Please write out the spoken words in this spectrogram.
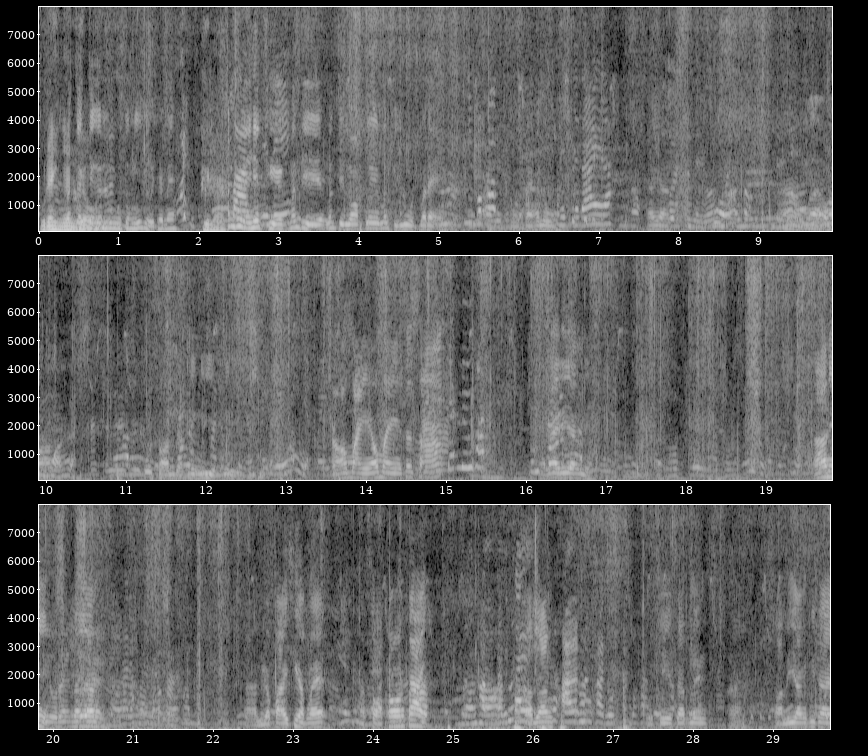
กูได้เงินจะเดียวเจอรูตรงนี้อยู่ใช่ไหมพี่แล้วมันสิเฮ็ดถือกมันสิมันสิล็อกเลย มันสิรูดบ่ได้กดไปฮะนูได้ยัง อ้าวพูดสอนแบบเร่งรีบขึ้นเอาเอาใหม่เอาใหม่ช้าๆเอาได้หรือยังนี่อ่านี่ได้ยังอ่าเหลือปลายเชือกไว้อะสอดเข้าข้างใต้สอดยังโอเคแป๊บหนึงอะสอดหรือยังพี่ชาย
